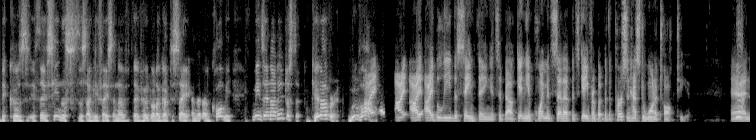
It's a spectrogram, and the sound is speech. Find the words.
Because if they've seen this this ugly face and I've, they've heard what I've got to say and they don't call me, means they're not interested. Get over it. Move on. I, I, I, I believe the same thing. It's about getting the appointment set up. It's getting from, but but the person has to want to talk to you, and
